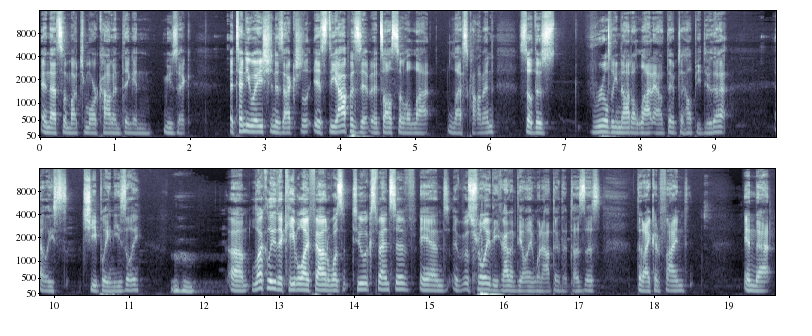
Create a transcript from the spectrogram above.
and that's a much more common thing in music. Attenuation is actually it's the opposite, but it's also a lot less common. So there's really not a lot out there to help you do that, at least cheaply and easily. Um, luckily, the cable I found wasn't too expensive, and it was really the kind of the only one out there that does this that I could find in that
